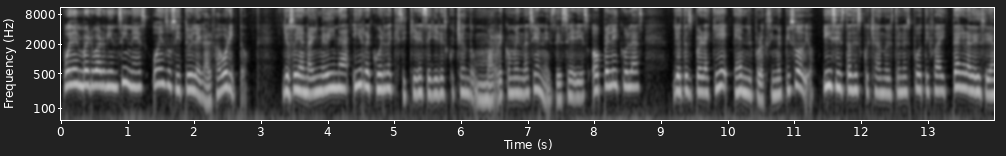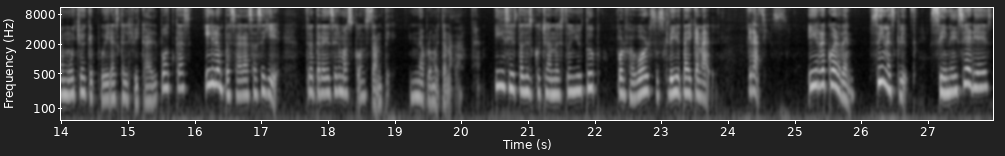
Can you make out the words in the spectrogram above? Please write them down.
Pueden ver Barbie en cines o en su sitio ilegal favorito. Yo soy Anaí Medina y recuerda que si quieres seguir escuchando más recomendaciones de series o películas, yo te espero aquí en el próximo episodio. Y si estás escuchando esto en Spotify, te agradecería mucho que pudieras calificar el podcast y lo empezaras a seguir. Trataré de ser más constante, no prometo nada. Y si estás escuchando esto en YouTube, por favor suscríbete al canal. Gracias. Y recuerden, Cine Script, cine y series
